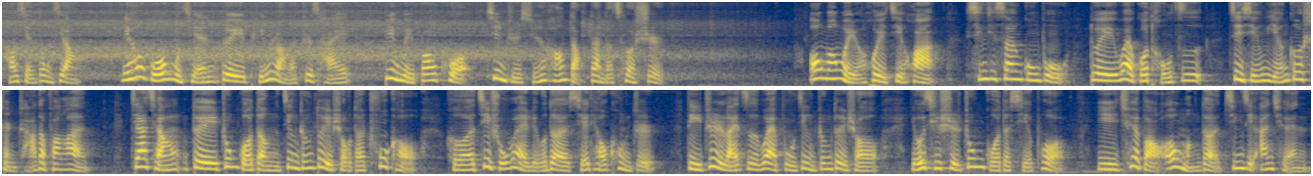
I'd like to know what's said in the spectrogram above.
朝鲜动向。联合国目前对平壤的制裁并未包括禁止巡航导弹的测试。欧盟委员会计划星期三公布对外国投资进行严格审查的方案，加强对中国等竞争对手的出口和技术外流的协调控制，抵制来自外部竞争对手，尤其是中国的胁迫，以确保欧盟的经济安全。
